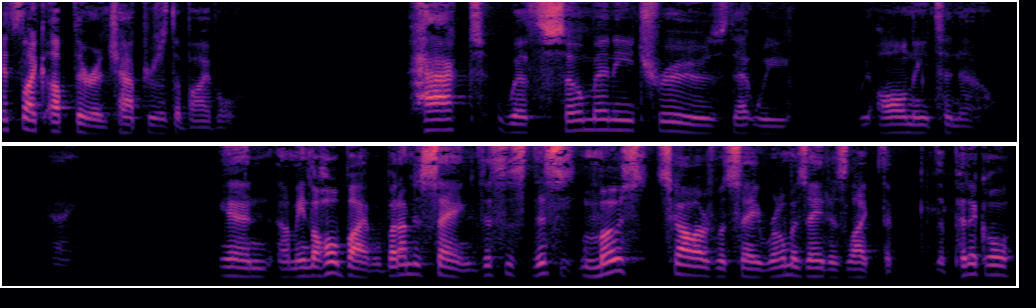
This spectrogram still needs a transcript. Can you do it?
it's like up there in chapters of the Bible, packed with so many truths that we we all need to know. And I mean the whole Bible, but I'm just saying this is this is most scholars would say Romans eight is like the the pinnacle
